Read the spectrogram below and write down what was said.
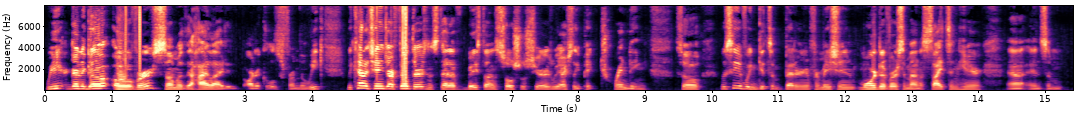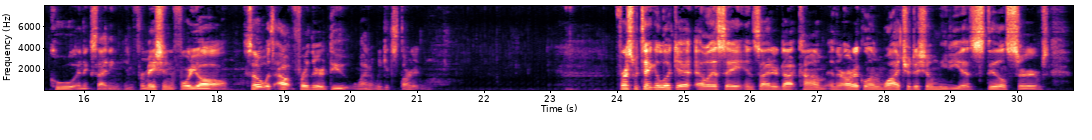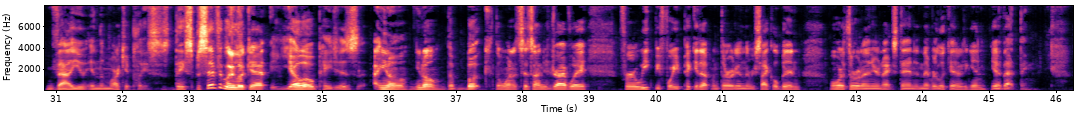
We are going to go over some of the highlighted articles from the week. We kind of change our filters instead of based on social shares, we actually pick trending. So we'll see if we can get some better information, more diverse amount of sites in here, uh, and some cool and exciting information for y'all. So, without further ado, why don't we get started? First, we take a look at LSAinsider.com and their article on why traditional media still serves value in the marketplace. They specifically look at yellow pages, you know, you know, the book, the one that sits on your driveway for a week before you pick it up and throw it in the recycle bin or throw it on your nightstand and never look at it again. Yeah, that thing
